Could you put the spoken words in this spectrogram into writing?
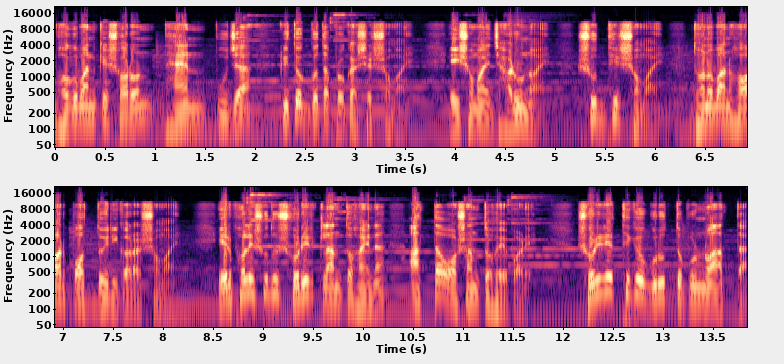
ভগবানকে স্মরণ, ধ্যান, পূজা, কৃতজ্ঞতা প্রকাশের সময়। এই সময় ঝাড়ু নয়, শুদ্ধির সময়, ধনবান হওয়ার পথ তৈরি করার সময়। এর ফলে শুধু শরীর ক্লান্ত হয় না, আত্মাও অশান্ত হয়ে পড়ে। শরীরের থেকেও গুরুত্বপূর্ণ আত্মা,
